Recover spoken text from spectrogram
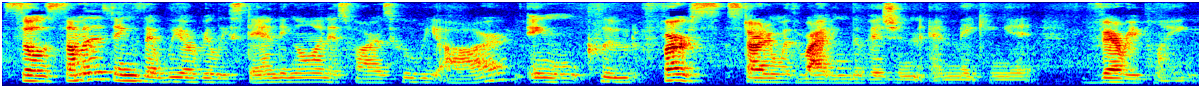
So, some of the things that we are really standing on as far as who we are include first starting with writing the vision and making it very plain.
